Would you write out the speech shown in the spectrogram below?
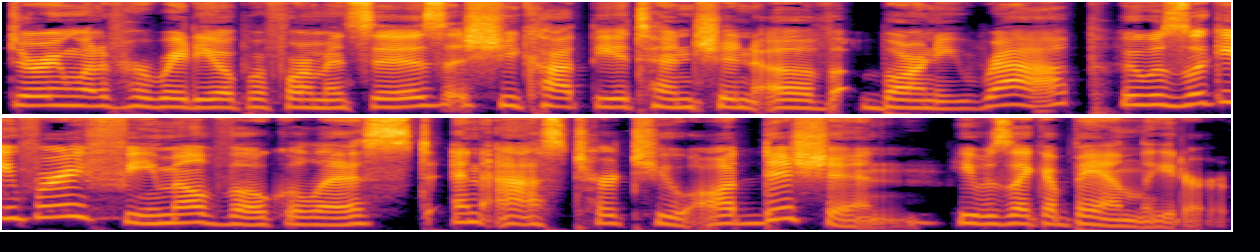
During one of her radio performances, she caught the attention of Barney Rapp, who was looking for a female vocalist and asked her to audition. He was like a band leader.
